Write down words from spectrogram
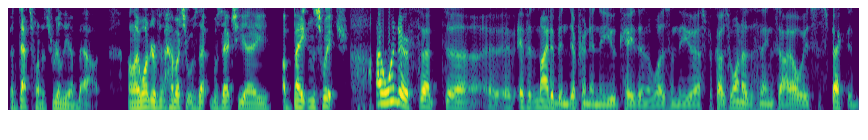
But that's what it's really about. And I wonder if, how much it was that was actually a, a bait and switch. I wonder if that uh, if it might have been different in the UK than it was in the US because one of the things I always suspected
